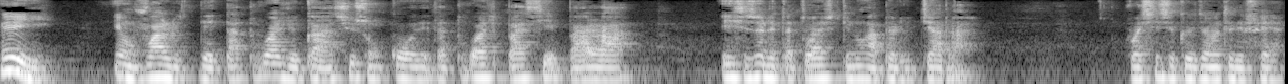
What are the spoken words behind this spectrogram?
Hey! Et on voit des tatouages de gars sur son corps, des tatouages passés par là. Et ce sont des tatouages qui nous rappellent le diable. Voici ce que Dieu est en train de faire.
